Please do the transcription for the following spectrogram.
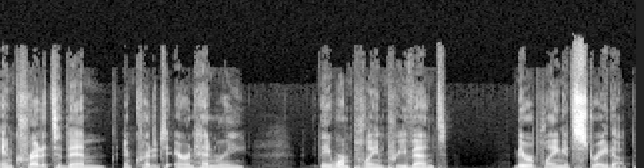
And credit to them and credit to Aaron Henry. They weren't playing prevent, they were playing it straight up.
